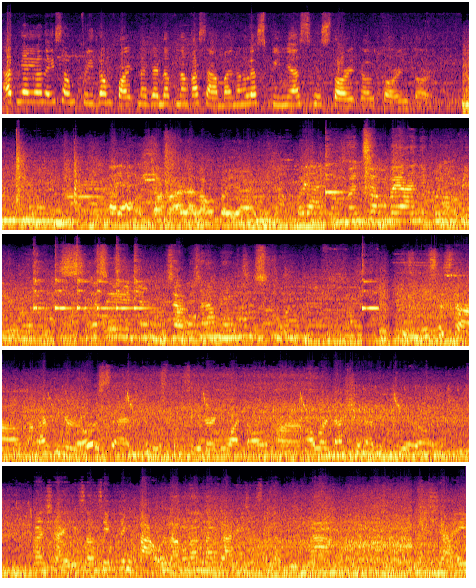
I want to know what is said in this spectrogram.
at ngayon ay isang Freedom Park na ganap ng kasama ng Las Piñas Historical Corridor. Bayani. Kakaalala ko bayani. Bayani. Ang bansang bayani po ng Pilipinas. Kasi yun yung sabi sa amin sa school. Jesus sa mga heroes and he is considered one of uh, our national hero. siya ay isang simpleng tao lang na nanggaling sa Salabina. Siya ay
